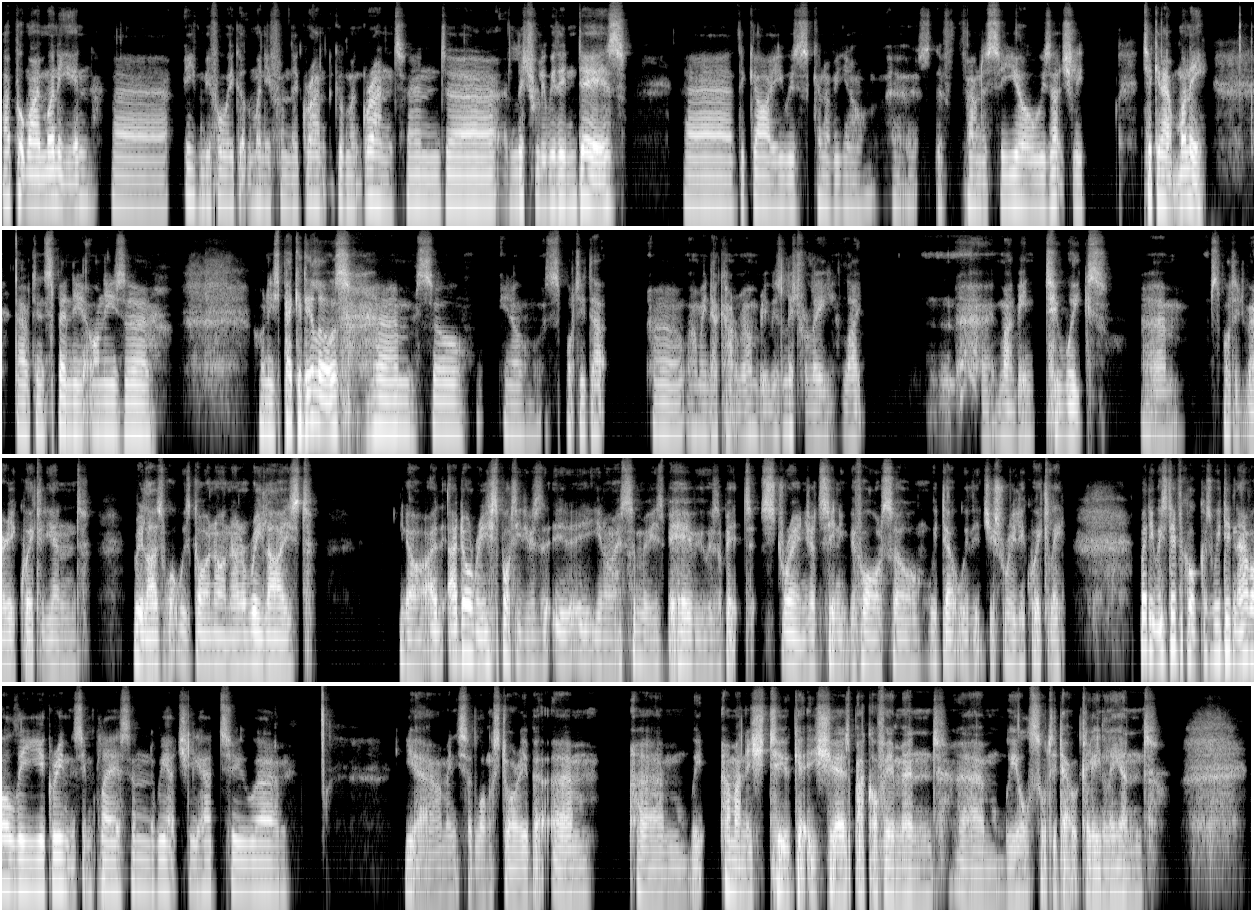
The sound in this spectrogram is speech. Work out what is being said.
I put my money in uh, even before we got the money from the grant, government grant, and uh, literally within days, uh, the guy who was kind of you know uh, the founder CEO was actually taking out money out and spending it on his uh, on his peccadillos. Um, so you know spotted that. Uh, I mean I can't remember. It was literally like it might have been two weeks. Um, spotted very quickly and realized what was going on and I realized you know, I, I'd already spotted it was, you know, some of his behaviour was a bit strange. I'd seen it before, so we dealt with it just really quickly. But it was difficult because we didn't have all the agreements in place, and we actually had to. Um, yeah, I mean, it's a long story, but um, um, we I managed to get his shares back off him, and um, we all sorted out cleanly, and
